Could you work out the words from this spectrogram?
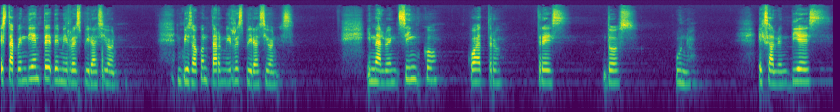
está pendiente de mi respiración. Empiezo a contar mis respiraciones. Inhalo en 5, 4, 3, 2, 1. Exhalo en 10,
